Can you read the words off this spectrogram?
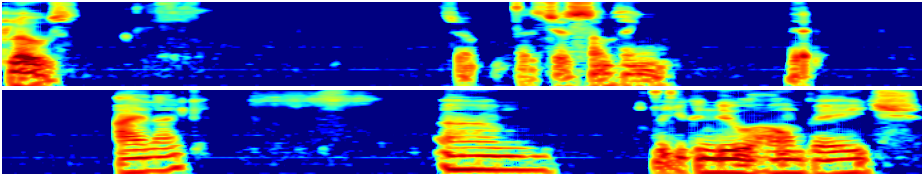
closed. So that's just something that I like. Um, but you can do a home page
